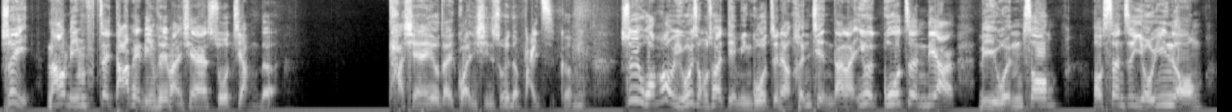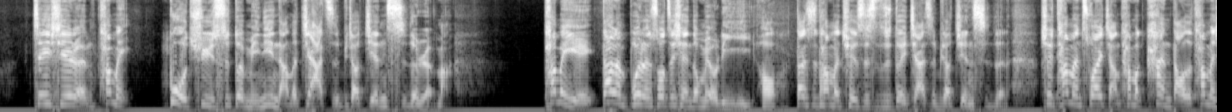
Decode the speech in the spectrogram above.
所以，然后林再搭配林飞凡现在所讲的，他现在又在关心所谓的白纸革命。所以，王浩宇为什么出来点名郭正亮？很简单啦，因为郭正亮、李文忠哦，甚至尤英龙这些人，他们过去是对民进党的价值比较坚持的人嘛。他们也当然不能说这些人都没有利益哦，但是他们确实是对价值比较坚持的，所以他们出来讲，他们看到的，他们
